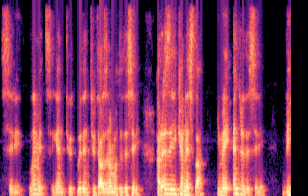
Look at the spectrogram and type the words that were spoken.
city limits, again, two, within 2,000 amot of the city. He may enter the city, et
